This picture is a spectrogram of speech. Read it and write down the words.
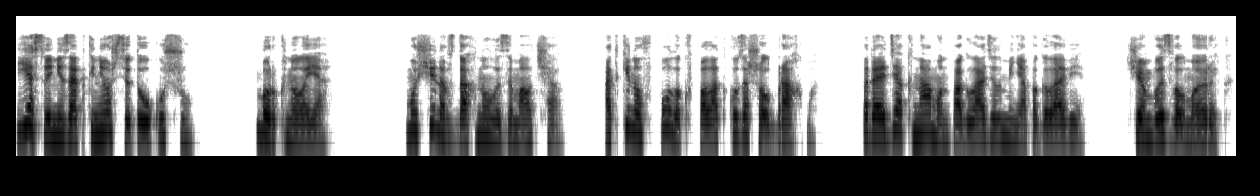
Если не заткнешься, то укушу», — буркнула я. Мужчина вздохнул и замолчал. Откинув полок, в палатку зашел Брахма. Подойдя к нам, он погладил меня по голове, чем вызвал мой рык.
